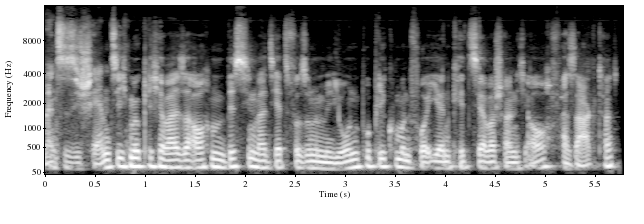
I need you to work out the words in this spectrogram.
Meinst du, sie schämt sich möglicherweise auch ein bisschen, weil sie jetzt vor so einem Millionenpublikum und vor ihren Kids ja wahrscheinlich auch versagt hat?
